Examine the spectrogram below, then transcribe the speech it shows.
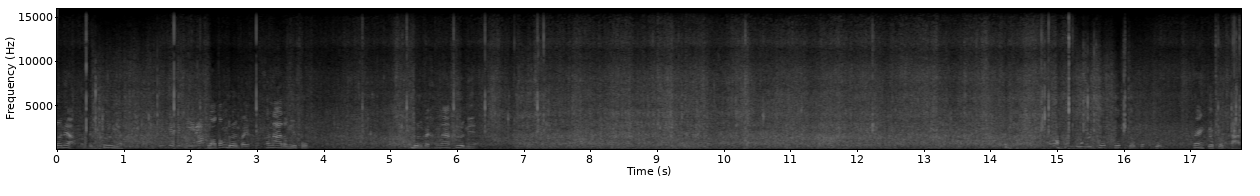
อเนี่ย มันเป็นคลื่นไงนี่ เจ็ตสกีเนาะเราต้องเดินไปข้างหน้าตรงนี้ฟุกเดินไปข้างหน้าคลื่นนี้อ้าวอุ๊ยเกือบเกือบเกือบเกือบเกือบแม่งเกือบเกือบขาด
